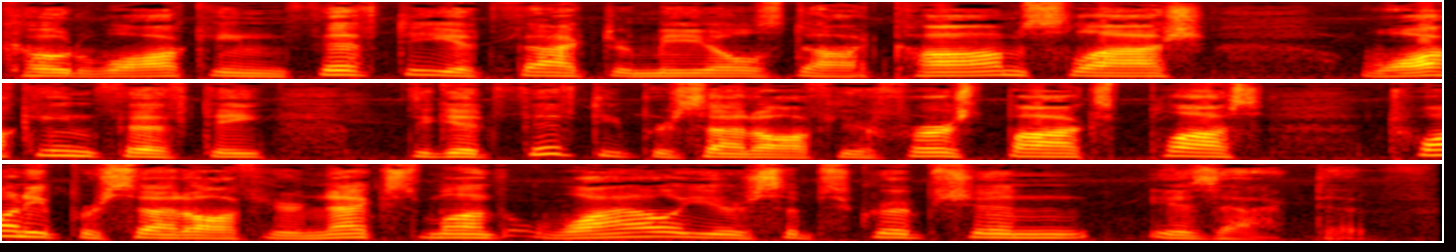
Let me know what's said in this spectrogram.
code WALKING50 at factormeals.com slash WALKING50 to get 50% off your first box plus 20% off your next month while your subscription is active.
